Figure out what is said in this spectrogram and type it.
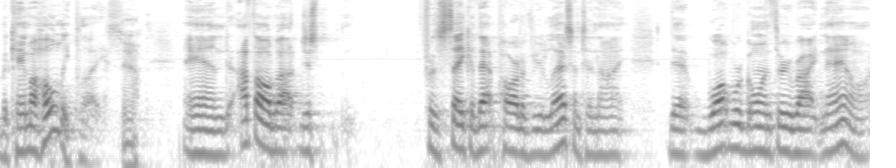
became a holy place. Yeah. And I thought about just for the sake of that part of your lesson tonight, that what we're going through right now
